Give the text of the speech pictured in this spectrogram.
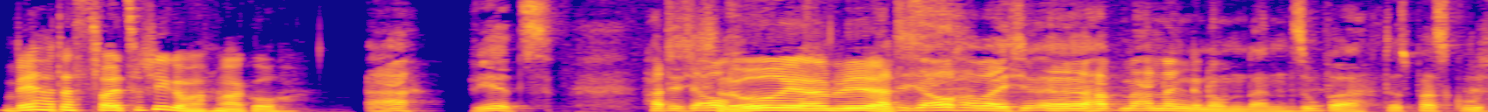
Wer hat das 2 zu 4 gemacht, Marco? Ah, wird's. Hatte ich auch. Florian Wirtz. Hatte ich auch, aber ich äh, habe einen anderen genommen dann. Super, das passt gut.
